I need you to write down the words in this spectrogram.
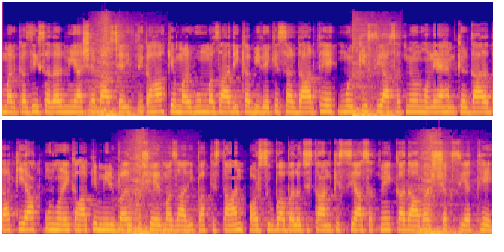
मरकजी सदर मियाँ शहबाज शरीफ ने कहा की मरहूम मजारी कबीले के सरदार थे। मुल्क की सियासत में उन्होंने अहम किरदार अदा किया। उन्होंने कहा की मीर बल्ख शेर मजारी पाकिस्तान और सूबा बलोचिस्तान की सियासत में कदावर शख्सियत थे।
